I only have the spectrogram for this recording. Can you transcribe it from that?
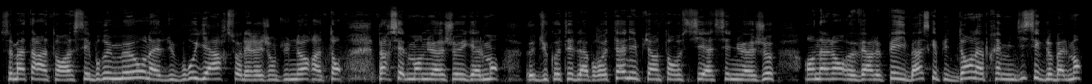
ce matin, un temps assez brumeux. On a du brouillard sur les régions du nord, un temps partiellement nuageux également euh, du côté de la Bretagne et puis un temps aussi assez nuageux en allant euh, vers le Pays Basque. Et puis dans l'après-midi, c'est globalement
